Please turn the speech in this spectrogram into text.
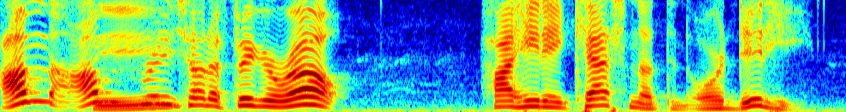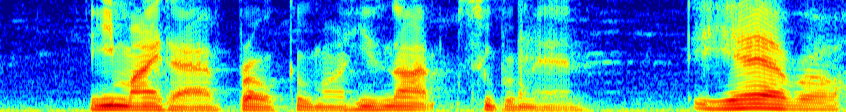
I'm I'm See? really trying to figure out how he didn't catch nothing, or did he? he might have bro come on he's not superman Yeah, bro.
